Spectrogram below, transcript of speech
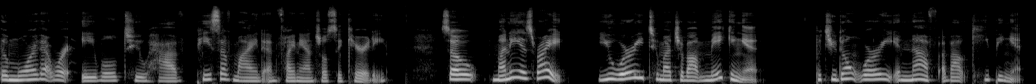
the more that we're able to have peace of mind and financial security. So, money is right. You worry too much about making it, but you don't worry enough about keeping it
